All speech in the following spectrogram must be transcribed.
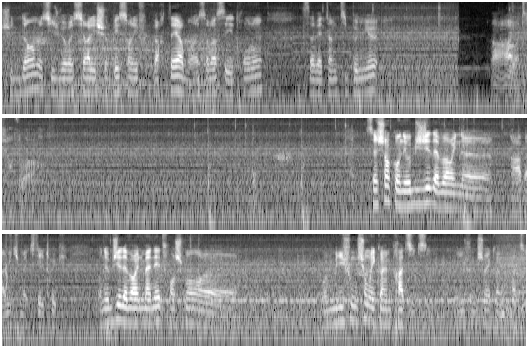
Je suis dedans, mais si je veux réussir à les choper sans les foutre par terre, bon là ça va, c'est trop long. Ça va être un petit peu mieux. Ah, va te faire voir. Sachant qu'on est obligé d'avoir une... euh, Ah bah oui, tu m'as quitté le truc. On est obligé d'avoir une manette, franchement... euh, Bon, le menu fonction est quand même pratique, si. Le menu fonction est quand même pratique.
